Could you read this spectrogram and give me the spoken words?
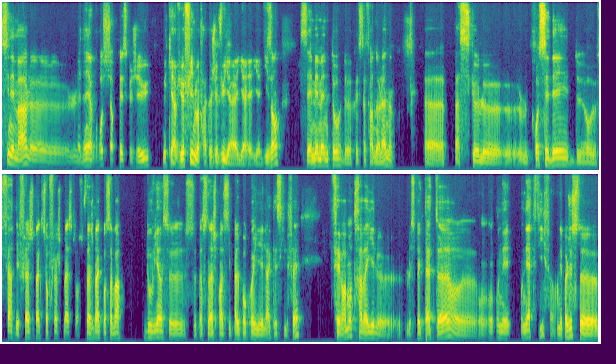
cinéma, la dernière grosse surprise que j'ai eue, mais qui est un vieux film, enfin que j'ai vu il y a, il 10 ans, c'est Memento de Christopher Nolan. Euh, parce que le, procédé de faire des flashbacks sur flashbacks sur flashbacks pour savoir d'où vient ce, personnage principal, pourquoi il est là, qu'est-ce qu'il fait, fait vraiment travailler le, spectateur. Euh, on, on, est, on est actif, on n'est pas juste euh,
